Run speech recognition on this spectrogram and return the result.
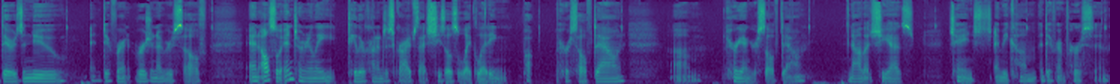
there's a new and different version of yourself. And also internally, Taylor kind of describes that she's also like letting herself down. Um, her younger self down now that she has changed and become a different person.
